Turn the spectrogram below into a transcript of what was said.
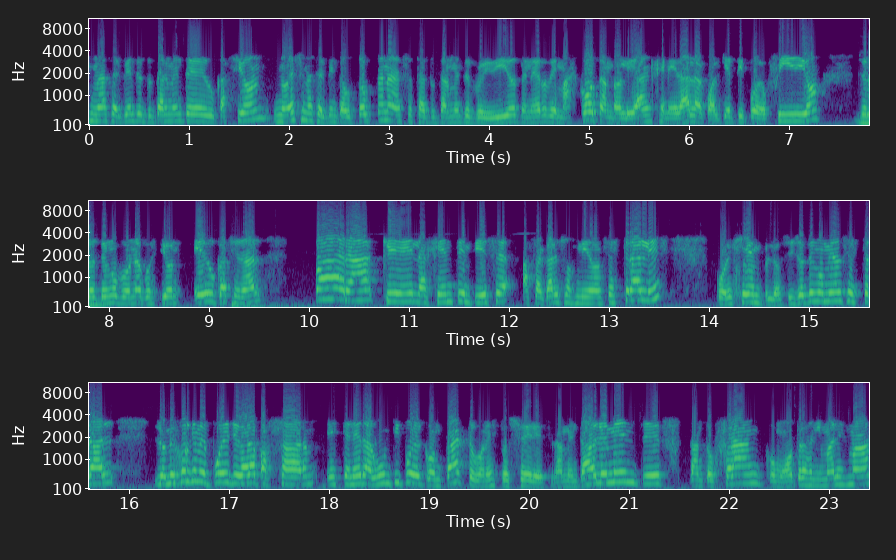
una serpiente totalmente de educación, no es una serpiente autóctona, eso está totalmente prohibido tener de mascota en realidad en general a cualquier tipo de ofidio. Yo lo tengo por una cuestión educacional para que la gente empiece a sacar esos miedos ancestrales por ejemplo, si yo tengo miedo ancestral, lo mejor que me puede llegar a pasar es tener algún tipo de contacto con estos seres. Lamentablemente, tanto Frank como otros animales más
